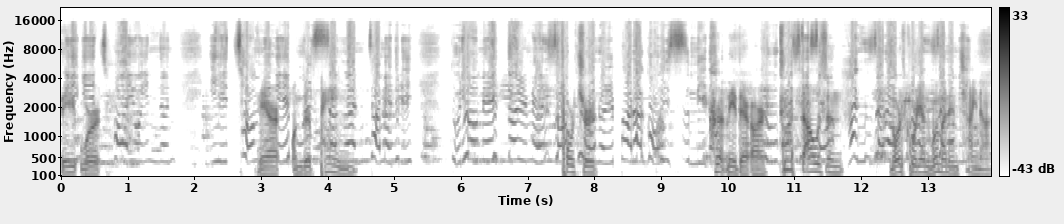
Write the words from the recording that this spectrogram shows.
They were they are under pain, tortured. Currently, there are 2,000 North Korean women in China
